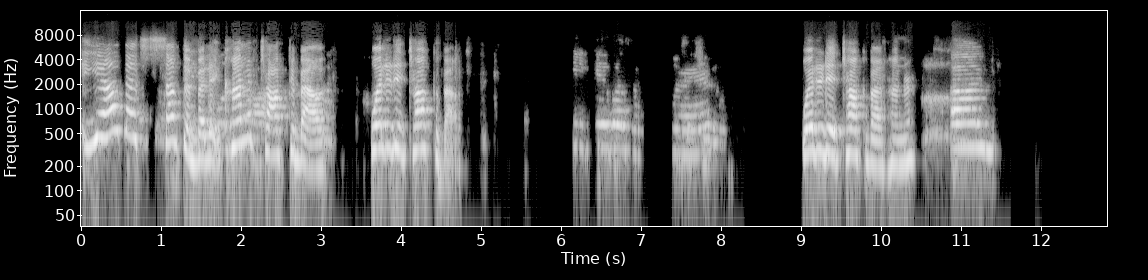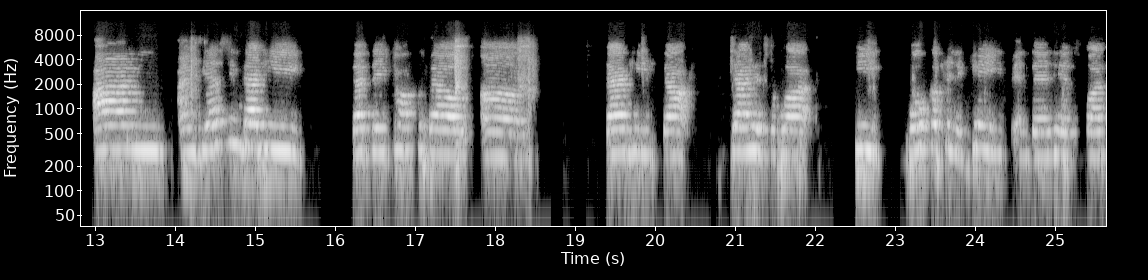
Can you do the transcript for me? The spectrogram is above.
Yeah, that's something, but it kind of talked about, what did it talk about? He gave us a prayer. What did it talk about, Hunter? Um, I'm I'm guessing that he that they talk about um that he that that his lot he woke up in a cave and then his last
